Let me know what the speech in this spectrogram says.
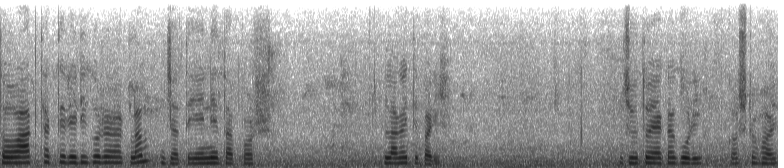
তো আগ থাকতে রেডি করে রাখলাম, যাতে এনে তারপর লাগাইতে পারি। যেহেতু একা করি কষ্ট হয়।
